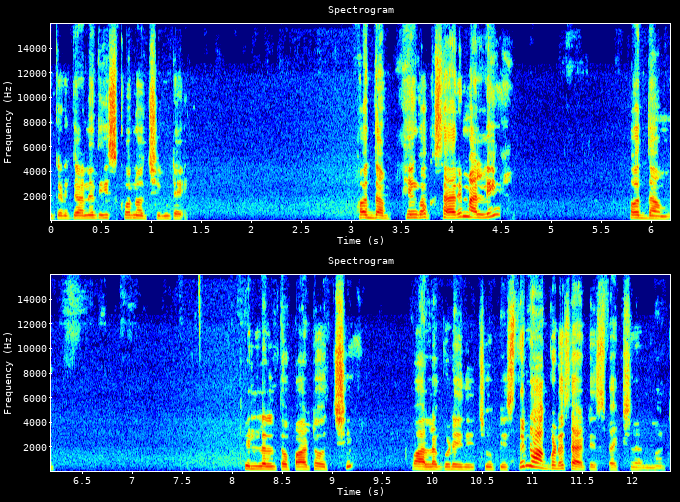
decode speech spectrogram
ఇక్కడికైనా తీసుకొని వచ్చింటే. వద్దాం. ఇంకొకసారి మళ్ళీ వద్దాము. పిల్లలతో పాటు వచ్చి వాళ్ళకు కూడా ఇది చూపిస్తే నాకు కూడా సాటిస్ఫాక్షన్ అనమాట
